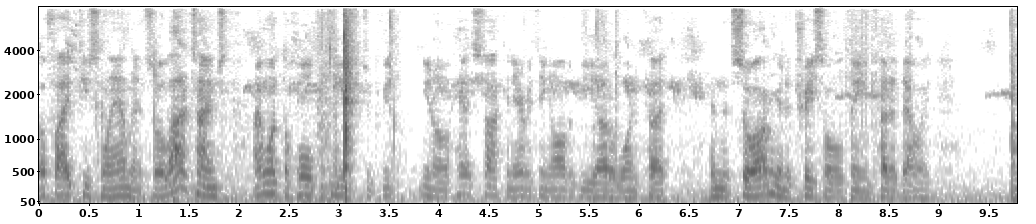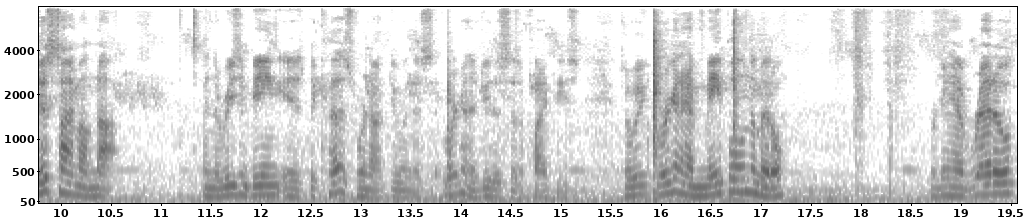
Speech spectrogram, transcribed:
a five-piece laminate, so a lot of times I want the whole piece to be, you know, headstock and everything all to be out of one cut, and so I'm going to trace the whole thing and cut it that way. This time I'm not, and the reason being is because we're not doing this, we're going to do this as a five-piece. So we, we're going to have maple in the middle, we're going to have red oak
